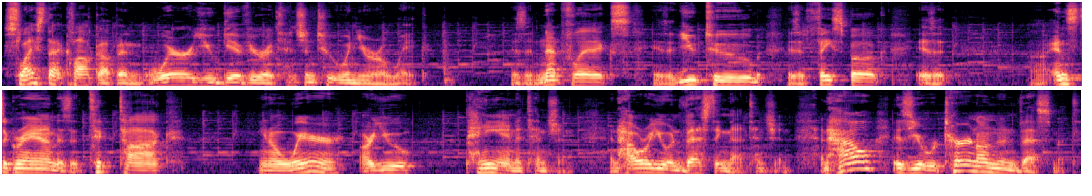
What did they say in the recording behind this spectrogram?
slice that clock up and where you give your attention to when you're awake. Is it Netflix? Is it YouTube? Is it Facebook? Is it uh, Instagram? Is it TikTok? You know, where are you paying attention? And how are you investing that attention? And how is your return on investment?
